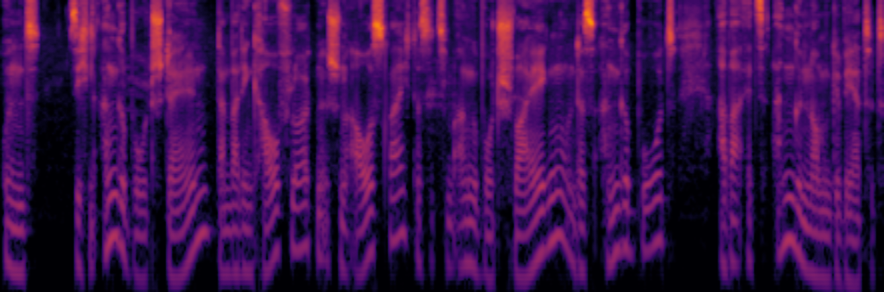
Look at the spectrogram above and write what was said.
und sich ein Angebot stellen, dann bei den Kaufleuten es schon ausreicht, dass sie zum Angebot schweigen und das Angebot aber als angenommen gewertet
